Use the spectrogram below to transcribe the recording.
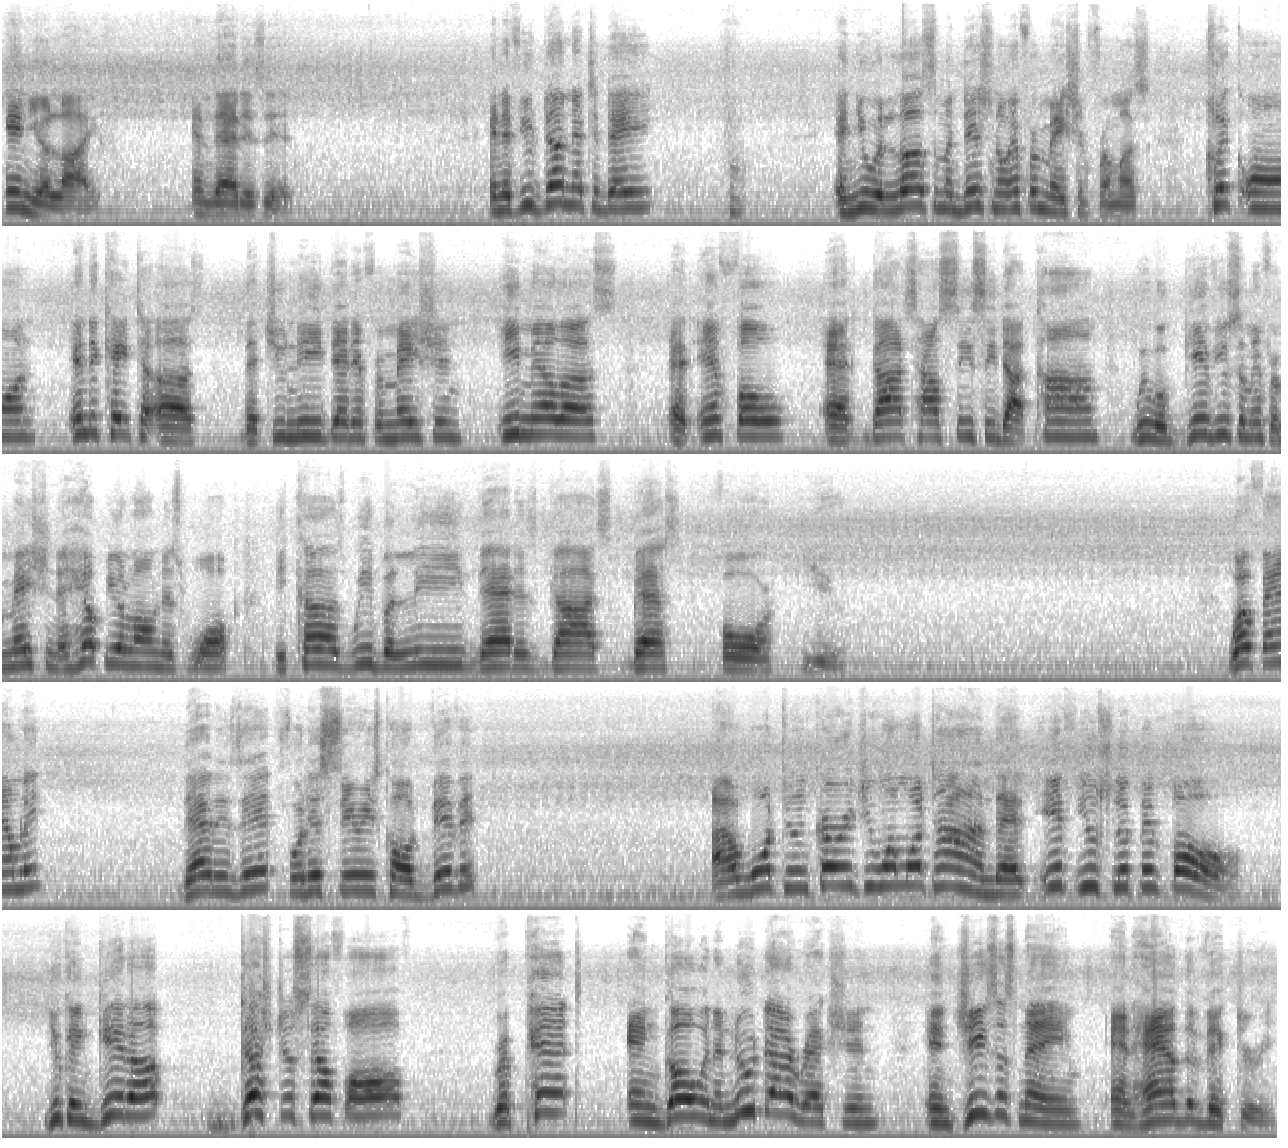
in your life, and that is it. And if you've done that today, and you would love some additional information from us, click on indicate to us that you need that information, email us at info at godshousecc.com. We will give you some information to help you along this walk because we believe that is God's best for you. Well, family, that is it for this series called Vivid. I want to encourage you one more time that if you slip and fall, you can get up, dust yourself off, repent, and go in a new direction in Jesus' name and have the victory.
